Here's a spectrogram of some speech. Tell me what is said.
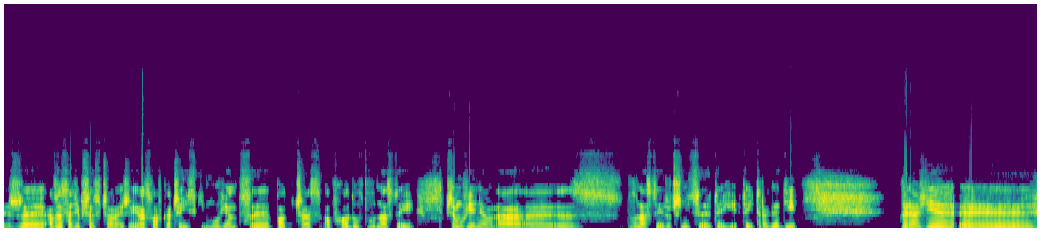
że, a w zasadzie przez wczoraj, że Jarosław Kaczyński, mówiąc e, podczas obchodów 12 przemówienia na 12 e, rocznicy tej, tej tragedii, wyraźnie e,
